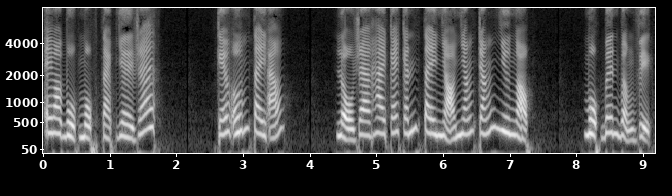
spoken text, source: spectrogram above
Eo buộc một tạp dề rác, kéo ốm tay áo, lộ ra hai cái cánh tay nhỏ nhắn trắng như ngọc. Một bên bận việc,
